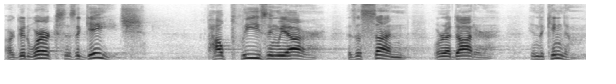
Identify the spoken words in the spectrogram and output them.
our good works as a gauge of how pleasing we are as a son or a daughter in the kingdom.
